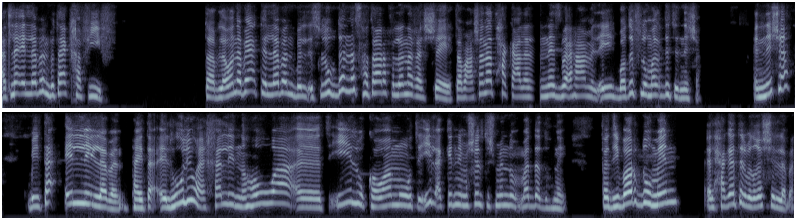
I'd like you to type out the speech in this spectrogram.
هتلاقي اللبن بتاعك خفيف. طب لو أنا بعت اللبن بالأسلوب ده الناس هتعرف ان أنا غشاه. طب عشان أضحك على الناس بقى هعمل إيه؟ بضيف له مادة النشا. النشا بيتقل لي اللبن هيتقله لي وهيخلي إن هو آه، تقيل وقوامه تقيل أكني ما شلتش منه مادة دهنية. فدي برضو من الحاجات اللي بتغش اللبن.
